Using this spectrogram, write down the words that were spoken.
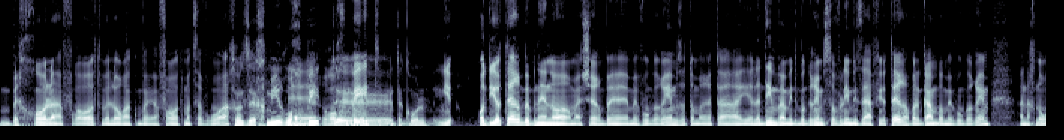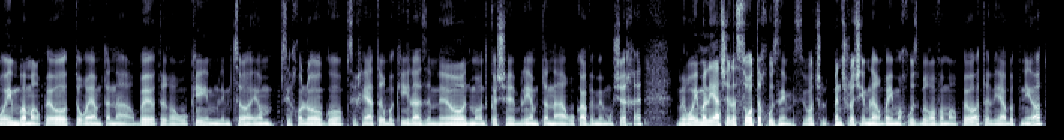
בכל ההפרעות ולא רק בהפרעות מצב רוח. זאת אומרת, זה החמיר רוחבית, אה, רוחבית אה, את הכל. עוד יותר בבני נוער מאשר במבוגרים, זאת אומרת, הילדים והמתבגרים סובלים מזה אף יותר, אבל גם במבוגרים. אנחנו רואים במרפאות תורי המתנה הרבה יותר ארוכים, למצוא היום פסיכולוג או פסיכיאטר בקהילה זה מאוד מאוד קשה בלי המתנה ארוכה וממושכת, ורואים עלייה של עשרות אחוזים, בסביבות של... בין 30 ל-40 אחוז ברוב המרפאות, עלייה בפניות.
